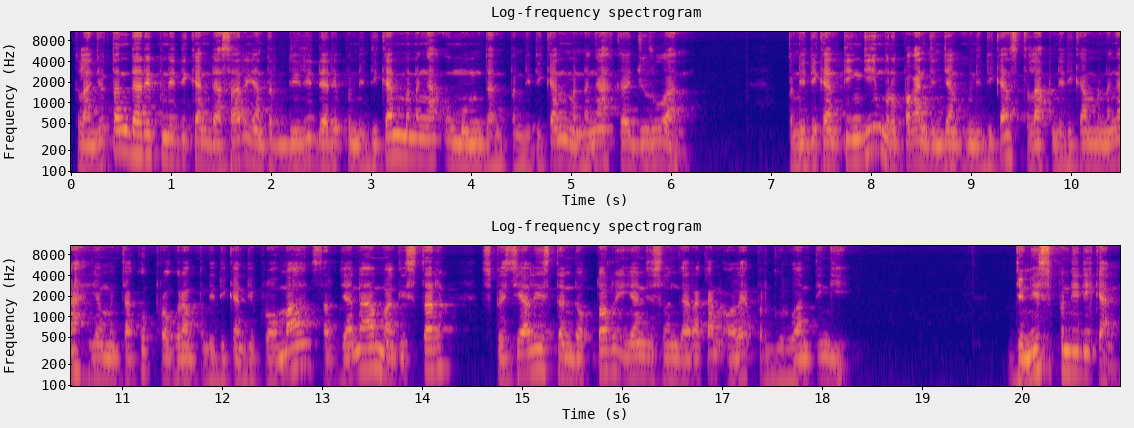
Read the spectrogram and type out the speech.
kelanjutan dari pendidikan dasar yang terdiri dari pendidikan menengah umum dan pendidikan menengah kejuruan. Pendidikan tinggi merupakan jenjang pendidikan setelah pendidikan menengah yang mencakup program pendidikan diploma, sarjana, magister, spesialis, dan doktor yang diselenggarakan oleh perguruan tinggi. Jenis pendidikan.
